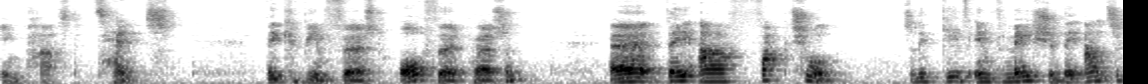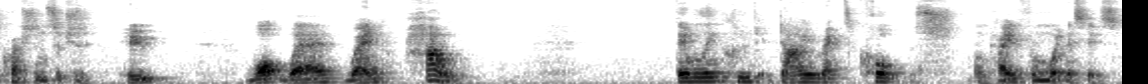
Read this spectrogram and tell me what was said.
in past tense. They could be in first or third person. Uh, they are factual, so they give information. They answer questions such as who, what, where, when, how. They will include direct quotes, okay, from witnesses.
